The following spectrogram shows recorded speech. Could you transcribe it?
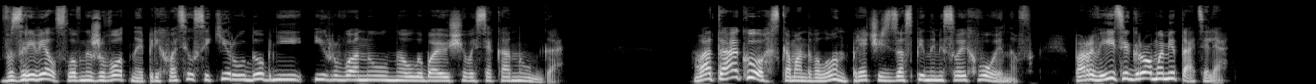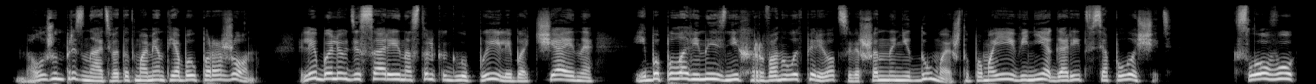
Возревел, словно животное, перехватил секиру удобнее и рванул на улыбающегося канунга. «В атаку!» — скомандовал он, прячась за спинами своих воинов. «Порвите громометателя!» Должен признать, в этот момент я был поражен. Либо люди Сарии настолько глупы, либо отчаянны. ибо половина из них рванула вперед, совершенно не думая, что по моей вине горит вся площадь. К слову,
